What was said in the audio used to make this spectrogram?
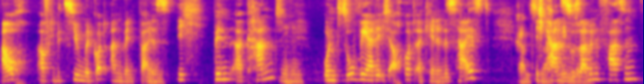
auch auf die Beziehung mit Gott anwendbar mhm. ist. Ich bin erkannt mhm. Und so werde ich auch Gott erkennen. Das heißt, Ganz ich kann es zusammenfassen,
